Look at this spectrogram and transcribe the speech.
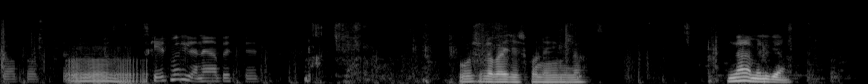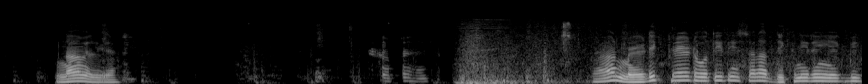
ड्रॉप ड्रॉप स्केट मिल गया ना यहाँ पे स्केट पूछ लो भाई जिसको नहीं मिला। ना मिल गया। ना मिल गया? सब पे है यार मेडिक क्रेट होती थी साला दिख नहीं रही एक भी।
